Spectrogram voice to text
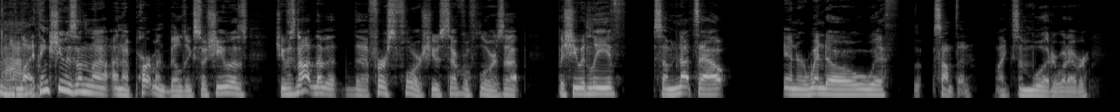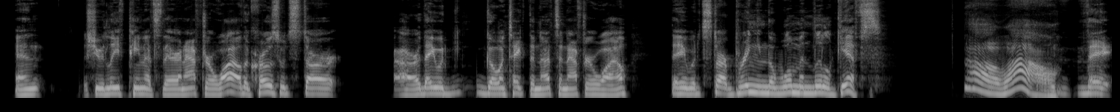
Uh-huh. I think she was in an apartment building, so she was she was not the the first floor. She was several floors up, but she would leave some nuts out in her window with something like some wood or whatever, and she would leave peanuts there. And after a while, the crows would start, or they would go and take the nuts, and after a while, they would start bringing the woman little gifts. Oh wow. They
